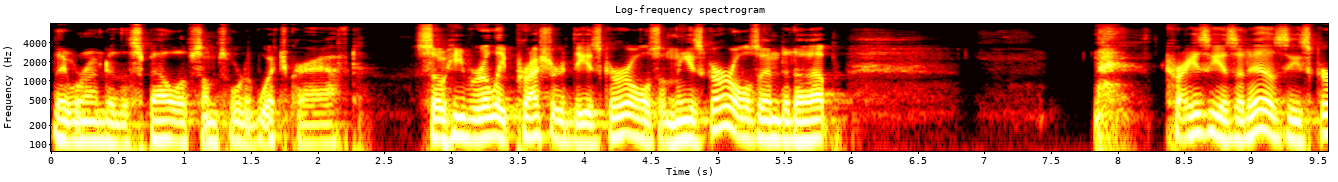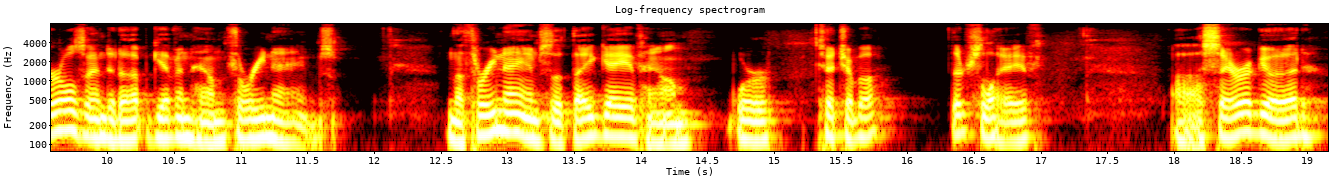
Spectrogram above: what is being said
they were under the spell of some sort of witchcraft. So he really pressured these girls, and these girls ended up crazy as it is. These girls ended up giving him three names, and the three names that they gave him were Tituba, their slave, uh, Sarah Good,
